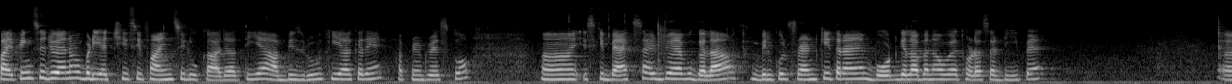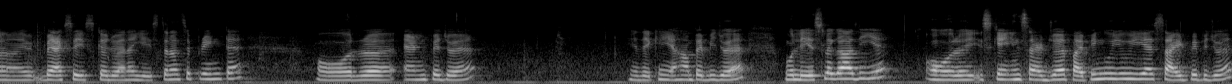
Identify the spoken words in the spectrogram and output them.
पाइपिंग से जो है ना, वो बड़ी अच्छी सी फाइन सी लुक आ जाती है, आप भी ज़रूर किया करें अपने ड्रेस को। इसकी बैक साइड जो है वो गला बिल्कुल फ्रंट की तरह है बोट गला बना हुआ है, थोड़ा सा डीप है। बैक से इसका जो है ना, ये इस तरह से प्रिंट है। और एंड पे जो है, ये देखें, यहाँ पे भी जो है, वो लेस लगा दी है। और इसके इनसाइड जो है पाइपिंग हुई हुई है साइड पे भी जो है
